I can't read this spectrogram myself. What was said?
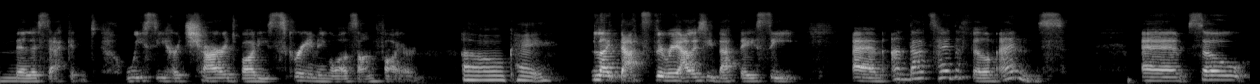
millisecond, we see her charred body screaming whilst on fire Okay. like that's the reality that they see um, and that's how the film ends um, so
